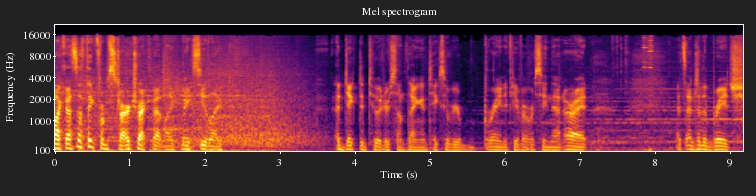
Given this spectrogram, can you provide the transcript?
Fuck, that's the thing from Star Trek that like makes you like addicted to it or something and takes over your brain if you've ever seen that. Alright. Let's enter the breach.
